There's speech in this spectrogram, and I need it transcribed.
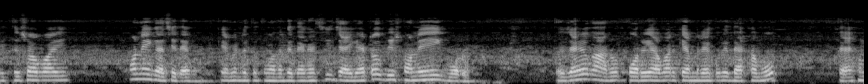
এই তো সবাই অনেক আছে, দেখো ক্যামেরাতে তোমাদেরকে দেখাচ্ছি, জায়গাটাও বেশ অনেক বড়। তো যাই হোক আরও পরে আবার ক্যামেরা করে দেখাবো। তো এখন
